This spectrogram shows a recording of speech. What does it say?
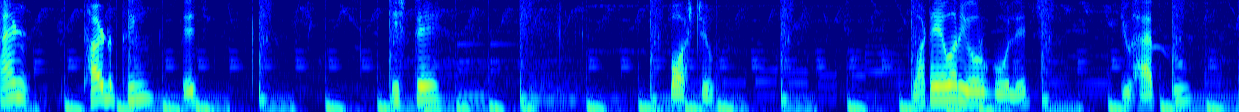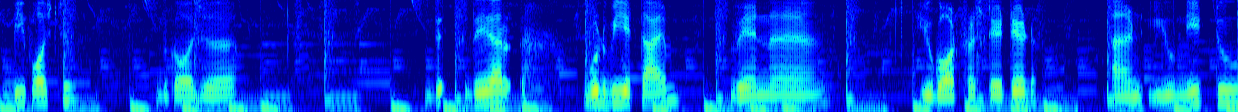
and third thing is stay positive whatever your goal is you have to be positive because uh, th- there would be a time when uh, you got frustrated and you need to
